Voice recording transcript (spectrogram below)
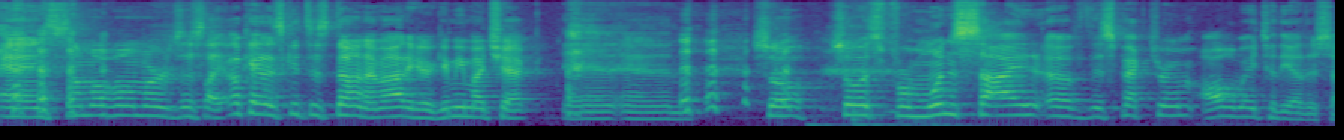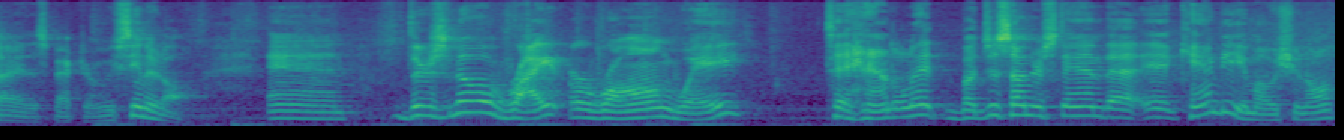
and some of them are just like, "Okay, let's get this done. I'm out of here. Give me my check." And, and so, so it's from one side of the spectrum all the way to the other side of the spectrum. We've seen it all, and there's no right or wrong way to handle it, but just understand that it can be emotional.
